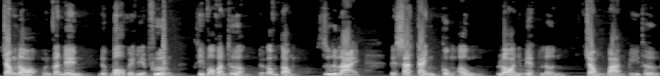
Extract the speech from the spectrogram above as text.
Trong đó, Nguyễn Văn Nên được bổ về địa phương, thì Võ Văn Thưởng được ông Tổng giữ lại để sát cánh cùng ông lo những việc lớn trong ban bí thư.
